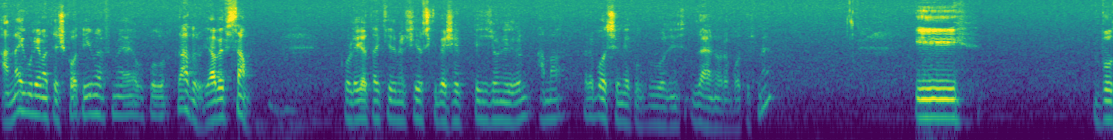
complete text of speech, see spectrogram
а најголема тешкота имавме околу кадрови. Ја бев сам. Колегата Кирмечевски беше пензиониран, ама работеше неколку години, заедно работивме. И Во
